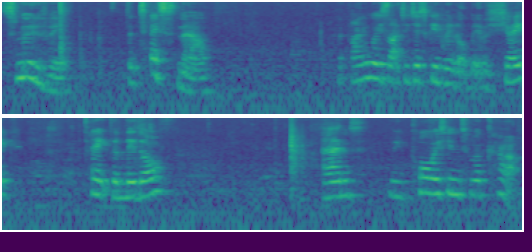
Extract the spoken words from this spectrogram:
smoothie, the test now. I always like to just give it a little bit of a shake take the lid off and we pour it into a cup.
